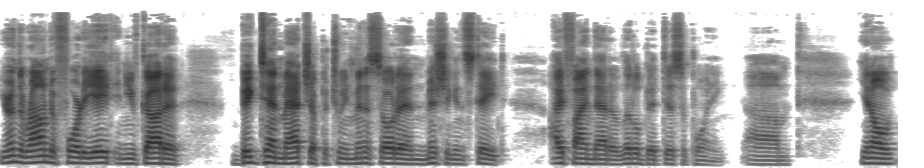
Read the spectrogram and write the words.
You're in the round of 48, and you've got a Big Ten matchup between Minnesota and Michigan State. I find that a little bit disappointing. Um, you know,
